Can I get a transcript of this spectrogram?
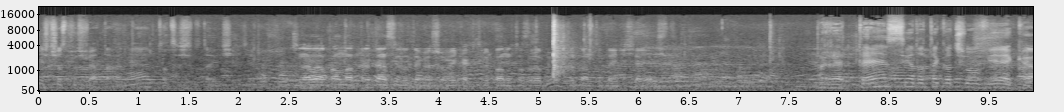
mistrzostwo świata, nie? To, co się tutaj dzisiaj dzieje. Czy nadal Pan ma pretensje do tego człowieka, który Panu to zrobił? Że Pan tutaj dzisiaj jest? Pretensje do tego człowieka.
